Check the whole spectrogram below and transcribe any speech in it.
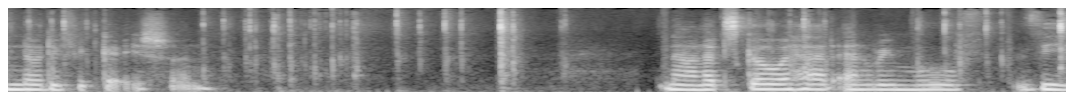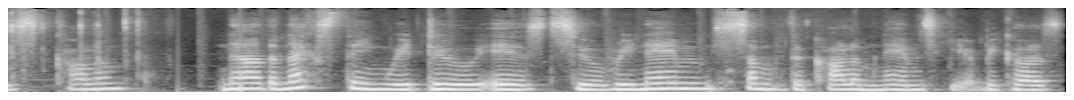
notification now let's go ahead and remove this column now the next thing we do is to rename some of the column names here because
